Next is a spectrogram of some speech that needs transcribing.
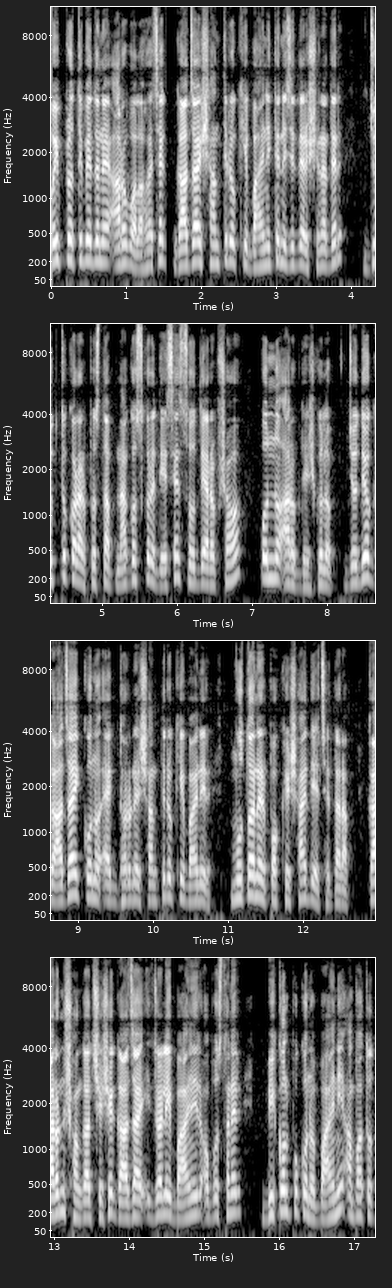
ওই প্রতিবেদনে আরও বলা হয়েছে, গাজায় শান্তিরক্ষী বাহিনীতে নিজেদের সেনাদের যুক্ত করার প্রস্তাব নাকচ করে দিয়েছে সৌদি আরব সহ অন্য আরব দেশগুলো। যদিও গাজায় কোনো এক ধরনের শান্তিরক্ষী বাহিনীর মোতায়েনের পক্ষে সায় দিয়েছে তারা। কারণ সংঘাত শেষে গাজায় ইসরায়েলি বাহিনীর অবস্থানের বিকল্প কোনো বাহিনী আপাতত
